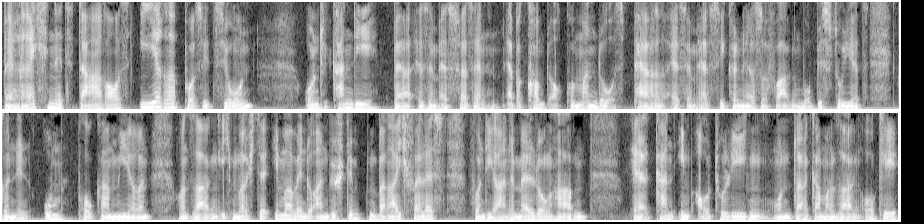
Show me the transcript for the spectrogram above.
berechnet daraus Ihre Position und kann die per SMS versenden. Er bekommt auch Kommandos per SMS. Sie können ja so fragen, wo bist du jetzt? können ihn umprogrammieren und sagen, ich möchte immer, wenn du einen bestimmten Bereich verlässt, von dir eine Meldung haben. Er kann im Auto liegen und dann kann man sagen, okay,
